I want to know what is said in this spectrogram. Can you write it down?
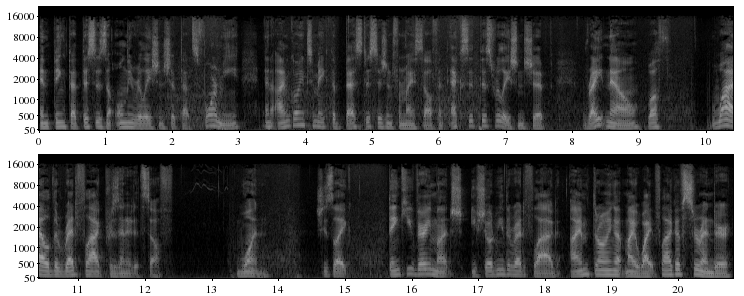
and think that this is the only relationship that's for me. And I'm going to make the best decision for myself and exit this relationship right now while, while the red flag presented itself. One, she's like, Thank you very much. You showed me the red flag. I'm throwing up my white flag of surrender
